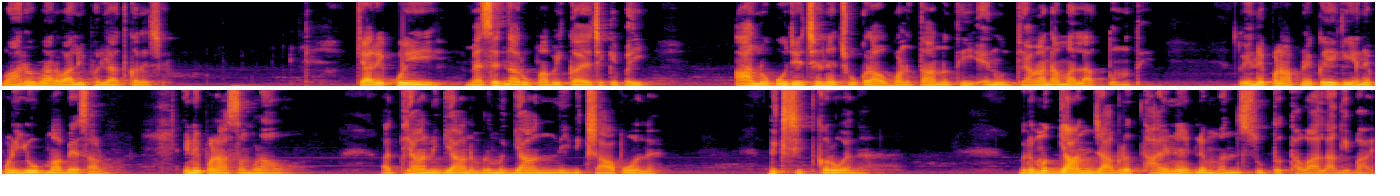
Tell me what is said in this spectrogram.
વારંવાર વાલી ફરિયાદ કરે છે ક્યારેક કોઈ મેસેજના રૂપમાં ભાઈ કહે છે કે ભાઈ આ લોકો જે છે ને છોકરાઓ ભણતા નથી, એનું ધ્યાન આમાં લાગતું નથી. તો એને પણ આપણે કહીએ કે એને પણ યોગમાં બેસાડો. એને પણ આ સંભળાવો. આ ધ્યાન જ્ઞાન બ્રહ્મજ્ઞાનની દીક્ષા આપો એને. દીક્ષિત કરો એને. બ્રહ્મ જ્ઞાન જાગૃત થાય ને એટલે મન શુદ્ધ થવા લાગે ભાઈ.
